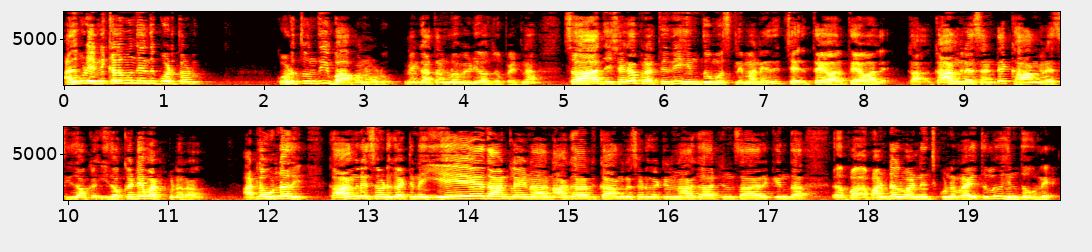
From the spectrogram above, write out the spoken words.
అది కూడా ఎన్నికల ముందు ఎందుకు కొడతాడు? కొడుతుంది బాపనోడు. నేను గతంలో వీడియోలు చూపెట్టిన. సో ఆ దిశగా ప్రతిదీ హిందూ ముస్లిం అనేది తేవా- తేవాలి. కాంగ్రెస్ అంటే కాంగ్రెస్. ఇదొక ఇదొక్కటే పట్టుకున్నారు వాళ్ళు. అట్లా ఉండదు. కాంగ్రెస్ వాడు కట్టిన ఏ దాంట్లో అయినా నాగార్జున కాంగ్రెస్ వాడు కట్టిన నాగార్జున సాగర్ కింద ప- పంటలు పండించుకున్న రైతులు హిందువులే.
